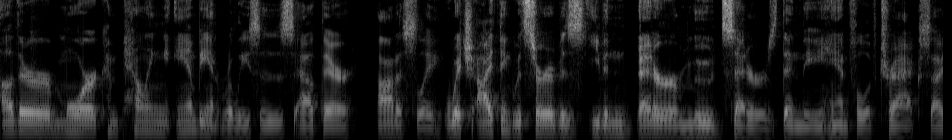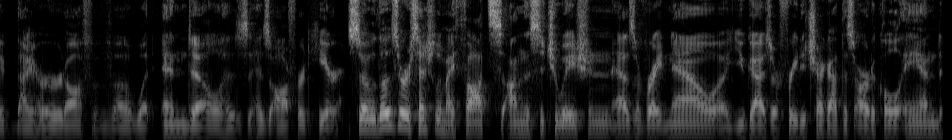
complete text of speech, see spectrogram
other more compelling ambient releases out there honestly, which I think would serve as even better mood setters than the handful of tracks I, I heard off of uh, what Endel has, has offered here. So those are essentially my thoughts on the situation as of right now. Uh, you guys are free to check out this article and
